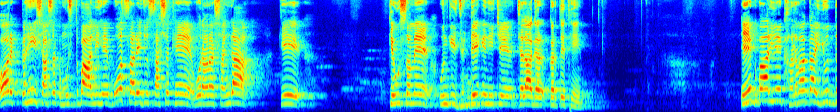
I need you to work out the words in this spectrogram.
और कहीं शासक मुस्तबा अली है बहुत सारे जो शासक हैं वो राणा शांगा के के उस समय उनकी झंडे के नीचे चला कर, करते थे। एक बार ये खानवा का युद्ध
